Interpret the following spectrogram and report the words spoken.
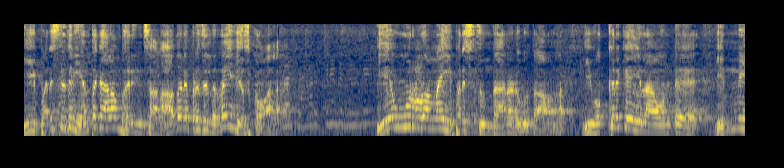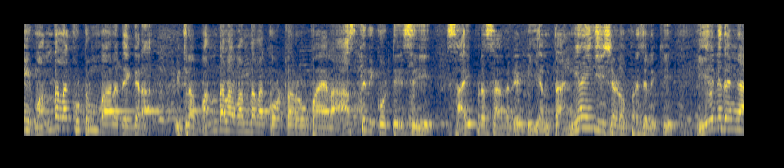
ఈ పరిస్థితిని ఎంతకాలం భరించాలి? ఆదోని ప్రజలు నిర్ణయం చేసుకోవాలి? ఏ ఊర్లో అన్నా ఈ పరిస్థితి ఉందా అని అడుగుతా ఉన్నా. ఈ ఒక్కరికే ఇలా ఉంటే ఎన్ని వందల కుటుంబాల దగ్గర ఇట్లా వందల వందల కోట్ల రూపాయల ఆస్తిని కొట్టేసి సాయి ప్రసాద్ రెడ్డి ఎంత అన్యాయం చేశాడో ప్రజలకి ఏ విధంగా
